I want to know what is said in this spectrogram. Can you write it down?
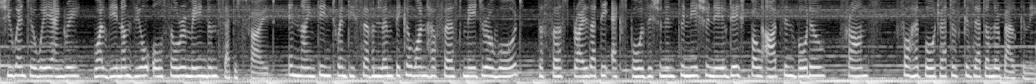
she went away angry, while D'Annunzio also remained unsatisfied. In 1927 Lempicka won her first major award, the first prize at the Exposition Internationale des Beaux-Arts in Bordeaux, France, for her portrait of Kizette on their balcony.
